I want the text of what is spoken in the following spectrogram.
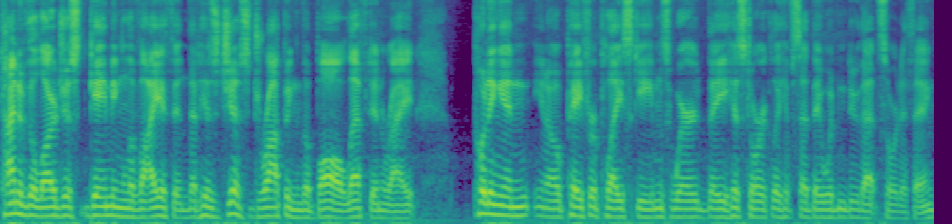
kind of the largest gaming leviathan that is just dropping the ball left and right putting in you know pay for play schemes where they historically have said they wouldn't do that sort of thing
